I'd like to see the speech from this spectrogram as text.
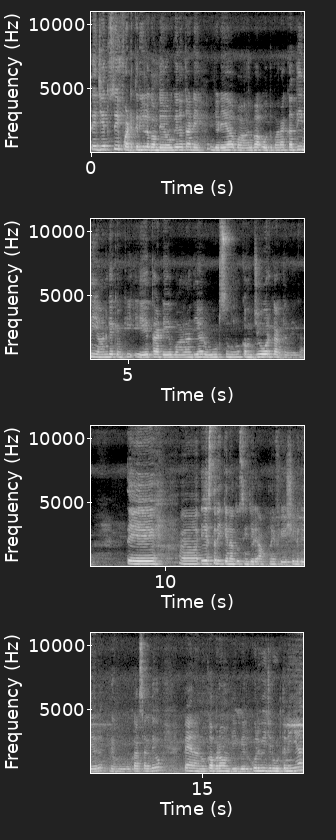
ਤੇ ਜੇ ਤੁਸੀਂ ਫਟਕਰੀ ਲਗਾਉਂਦੇ ਰਹੋਗੇ ਤਾਂ ਤੁਹਾਡੇ ਜਿਹੜੇ ਆ ਵਾਲ ਵਾ ਉਹ ਦੁਬਾਰਾ ਕਦੀ ਨਹੀਂ ਆਣਗੇ ਕਿਉਂਕਿ ਇਹ ਤੁਹਾਡੇ ਵਾਲਾਂ ਦੀਆਂ ਰੂਟਸ ਨੂੰ ਕਮਜ਼ੋਰ ਕਰ ਦੇਵੇਗਾ। ਤੇ ਇਸ ਤਰੀਕੇ ਨਾਲ ਤੁਸੀਂ ਜਿਹੜੇ ਆਪਣੇ ਫੇਸ਼ੀਅਲ ਹੇਅਰ ਰਿਮੂਵ ਕਰ ਸਕਦੇ ਹੋ। ਭੈਣਾਂ ਨੂੰ ਘਬਰਾਉਣ ਦੀ ਬਿਲਕੁਲ ਵੀ ਜ਼ਰੂਰਤ ਨਹੀਂ ਆ।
